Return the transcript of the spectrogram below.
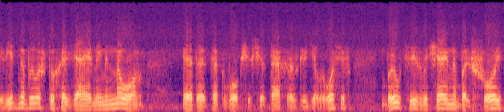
видно было, что хозяин именно он. Это, как в общих чертах разглядел Иосиф, был чрезвычайно большой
